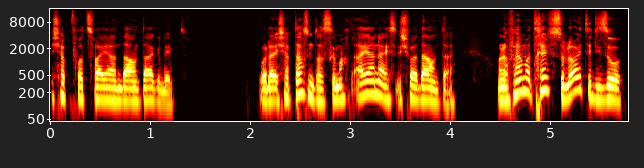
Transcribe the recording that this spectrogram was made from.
ich habe vor zwei Jahren da und da gelebt. Oder ich habe das und das gemacht, ah ja, nice, ich war da und da. Und auf einmal treffst du Leute, die so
